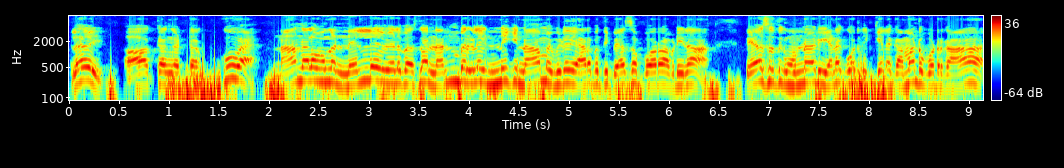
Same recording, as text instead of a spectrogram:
லேய் ஆக்கங்கட்ட கூவ. நான் உங்க நெல்லை வேலை பேசுறேன் நண்பர்களே இன்னைக்கு நாம வீடியோ யாரை பத்தி பேச போறோம் அப்படின்னா பேசுறதுக்கு முன்னாடி எனக்கு ஒருத்தர் கீழே கமெண்ட் போட்டிருக்கான்.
